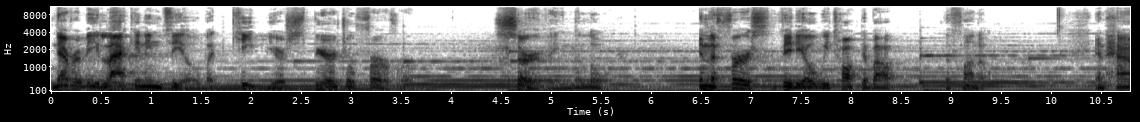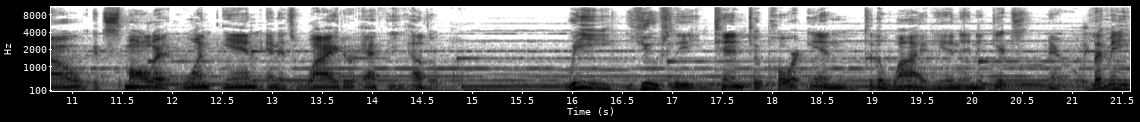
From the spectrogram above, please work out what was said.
Never be lacking in zeal, but keep your spiritual fervor serving the Lord. In the first video, we talked about the funnel and how it's smaller at one end and it's wider at the other one we usually tend to pour in to the wide end and it gets narrow. Let me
